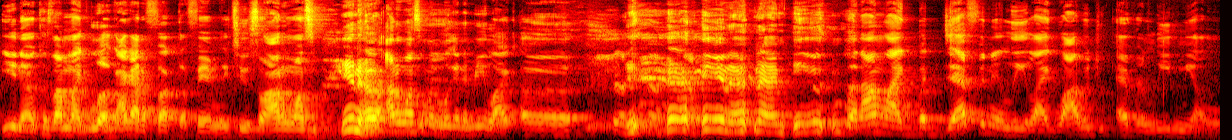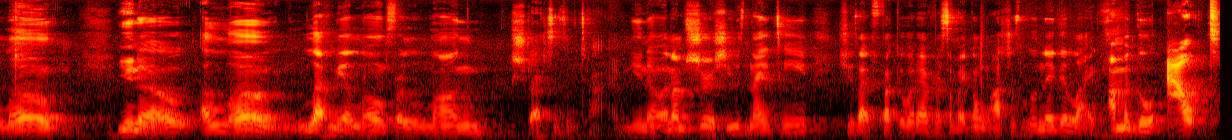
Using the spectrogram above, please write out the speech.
you know, because I'm like, look, I got a fucked up family too, so I don't want, some, you know, I don't want someone looking at me like, uh, you know what I mean? But I'm like, but definitely, like, why would you ever leave me alone? You know, alone, left me alone for long stretches of time. You know, and I'm sure she was 19. She's like, fuck it, whatever. Somebody gonna watch this little nigga. Like, I'm gonna go out.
